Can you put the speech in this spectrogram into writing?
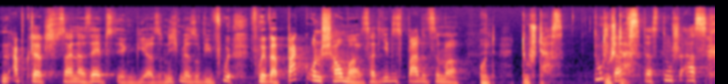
ein Abklatsch seiner selbst irgendwie. Also nicht mehr so wie früher. Früher war Bug und Schaumer. Das hat jedes Badezimmer. Und dusch das. Dusch, Dusch das, das. das Duschass.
